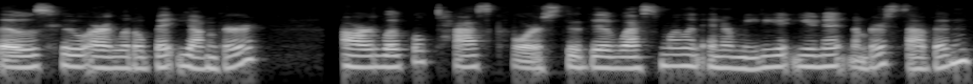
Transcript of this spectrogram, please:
those who are a little bit younger, our local task force through the Westmoreland Intermediate Unit number seven,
